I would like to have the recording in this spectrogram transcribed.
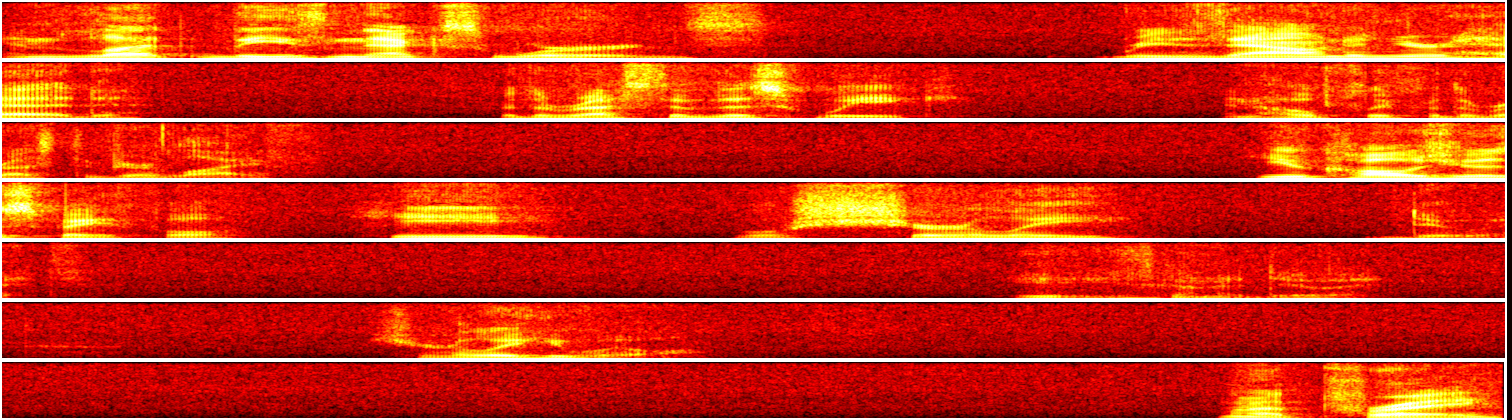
And let these next words resound in your head for the rest of this week and hopefully for the rest of your life. He who calls you as faithful, he will surely do it. He's going to do it. Surely he will. I'm going to pray.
